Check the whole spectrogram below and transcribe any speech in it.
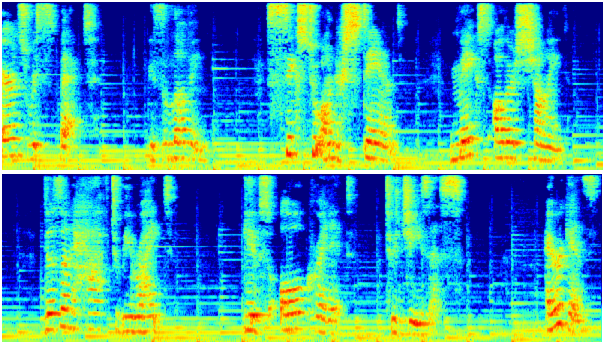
earns respect, is loving, seeks to understand, makes others shine, doesn't have to be right, gives all credit to Jesus. Arrogance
